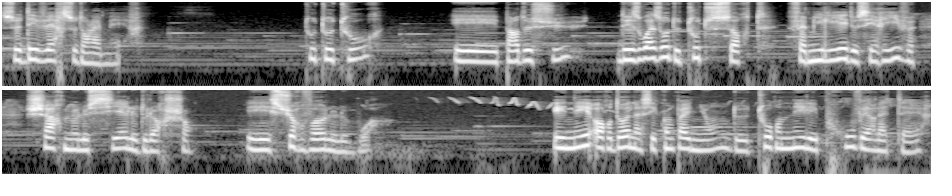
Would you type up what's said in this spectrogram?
se déverse dans la mer tout autour, et par-dessus, des oiseaux de toutes sortes, familiers de ces rives, charment le ciel de leurs chants et survolent le bois. Aîné ordonne à ses compagnons de tourner les proues vers la terre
